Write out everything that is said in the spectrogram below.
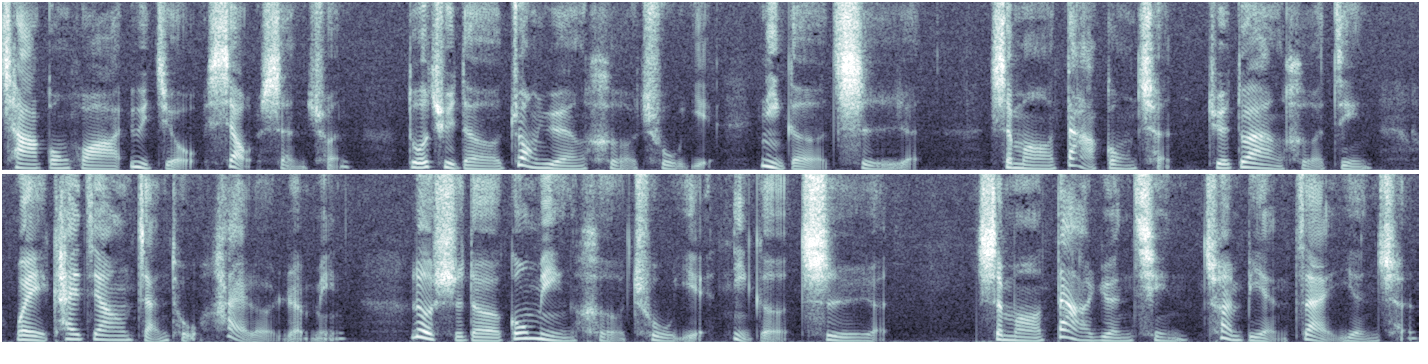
插宫花御酒笑生春。夺取的状元何处也？你个痴人！什么大功臣，决断何经？为开疆展土，害了人民。乐时的功名何处也？你个痴人！什么大冤情，篡贬在盐城。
